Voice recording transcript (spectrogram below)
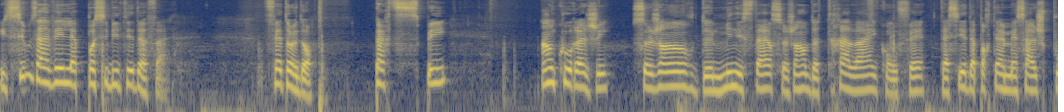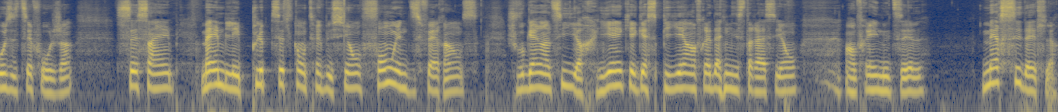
Et si vous avez la possibilité de faire, faites un don. Participez encourager ce genre de ministère, ce genre de travail qu'on fait, d'essayer d'apporter un message positif aux gens. C'est simple, même les plus petites contributions font une différence. Je vous garantis, il n'y a rien qui est gaspillé en frais d'administration, en frais inutiles. Merci d'être là.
